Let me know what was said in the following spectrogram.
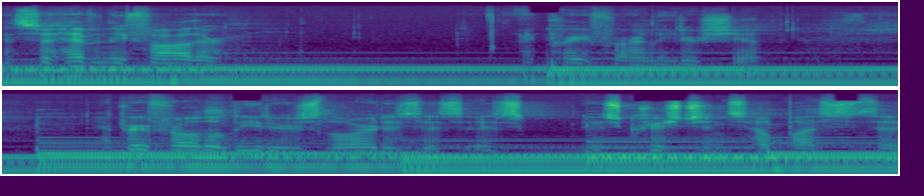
and so, Heavenly Father, I pray for our leadership. I pray for all the leaders, Lord, as, as, as, as Christians, help us to,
